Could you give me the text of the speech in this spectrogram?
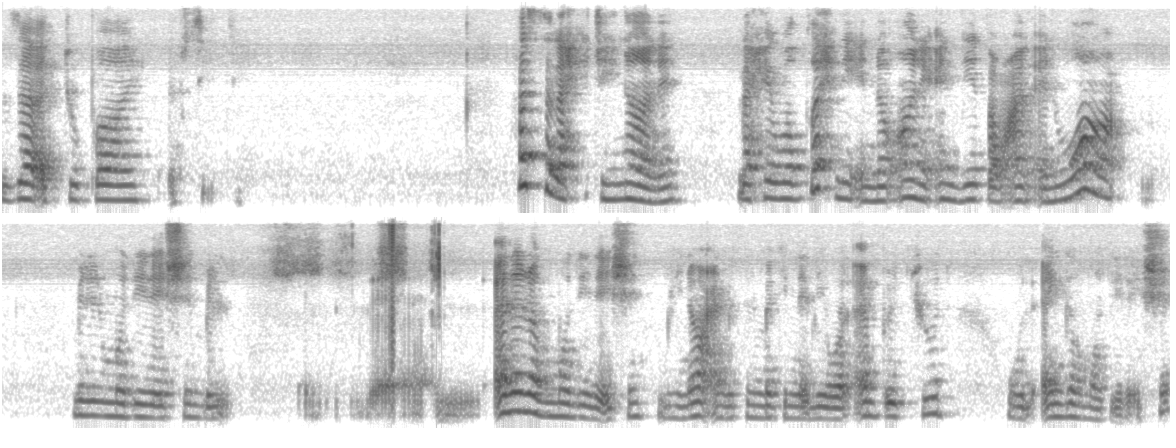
زائد 2 pi T هسه راح يجي هنا راح يوضح لي إنه أنا عندي طبعا أنواع من ال modulation بال ال analog modulation بنوع مثل ما قلنا اللي هو ال amplitude وال angle modulation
